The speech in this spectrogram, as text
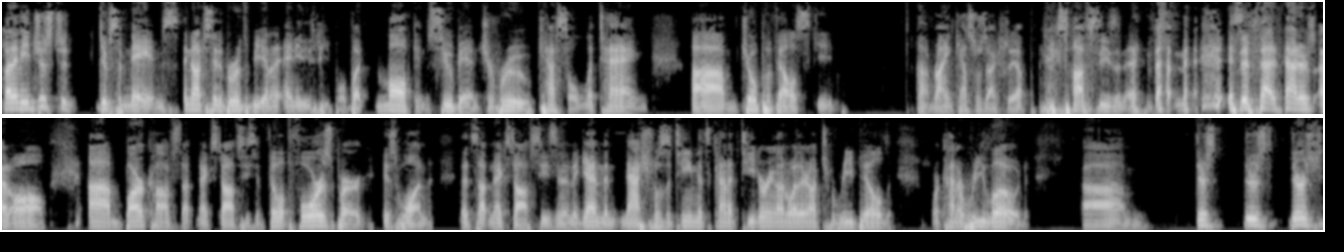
But I mean, just to give some names and not to say the Bruins would be in on any of these people, but Malkin, Subban, Giroux, Kessel, Letang, um, Joe Pavelski, uh, Ryan Kesler's actually up next offseason, if that ma- as if that matters at all. Um, Barkov's up next offseason. Filip Forsberg is one that's up next offseason. And again, the Nashville's a team that's kind of teetering on whether or not to rebuild or kind of reload. Um, there's, there's, there's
